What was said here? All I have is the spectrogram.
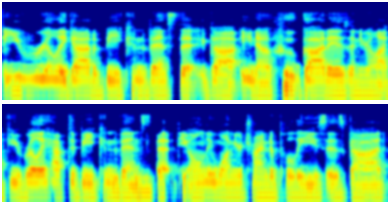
you really got to be convinced that God, you know, who God is in your life. You really have to be convinced Mhm. that the only one you're trying to please is God.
